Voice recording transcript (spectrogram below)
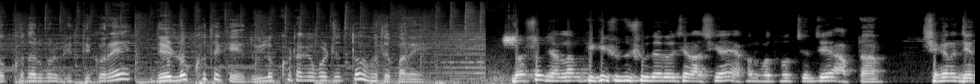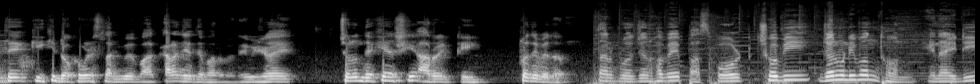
দক্ষতার উপর ভিত্তি করে দেড় লক্ষ থেকে দুই লক্ষ টাকা পর্যন্ত হতে পারে। দর্শক জানলাম কি কি সুযোগ সুবিধা রয়েছে রাশিয়ায়। এখন কথা হচ্ছে যে আপনার সেখানে যেতে কি কি ডকুমেন্টস লাগবে বা কারা যেতে পারবেন? এই বিষয়ে চলুন দেখে আসি আরও একটি প্রতিবেদন। তার প্রয়োজন হবে পাসপোর্ট ছবি জন্ম নিবন্ধন এনআইডি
